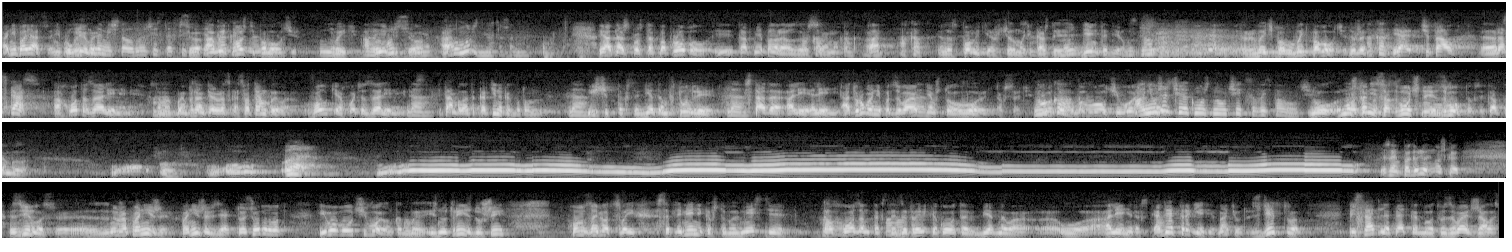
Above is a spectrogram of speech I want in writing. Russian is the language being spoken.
Они боятся, они Ой, Я всегда пугливые. мечтала научиться так Все. А выть это можете по волчьи? Нет. Выть. А вы Видите, можете? всё. Нет. А? А вы можете? Я однажды просто так попробовал, и так мне понравилось Ну даже как, самому. как? А? А как? Надо вспомнить, я же что думаете, каждый Ну, день это делал. Ну а как? Это же Выть по, выть по волчьи. Это же- А как? Я читал э, рассказ «Охота за оленями». Самый, самый первый рассказ. Вот там было «Волки охотятся за оленями». Да. И там была эта картина, как будто он Да. ищет, так сказать, где там в тундре Да. стадо оле- оленей. А друга они подзывают Да. тем, что воют, так сказать. Ну, И а вот как? волчий вой, А неужели значит- человек может научиться выть по волчьи? Ну, Может, просто конечно. созвучный звук, так сказать. Как там было? С вами поговорил, немножко сдвинулось. э, Нужно пониже, пониже взять. То есть вот это вот его волчий вой, он как бы изнутри, из души, он зовет своих соплеменников, чтобы вместе колхозом, так сказать, Ага. затравить какого-то бедного э, у- оленя, так сказать. Опять трагедия, знаете, вот с детства писатель опять как бы вот вызывает жалость.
